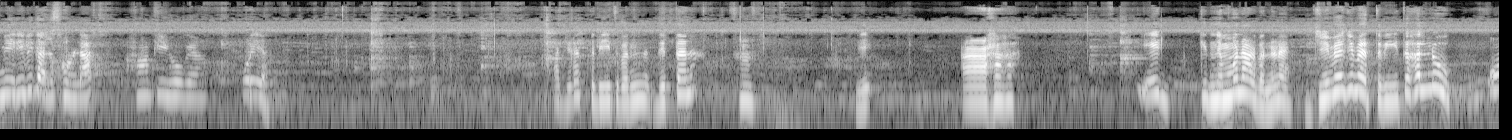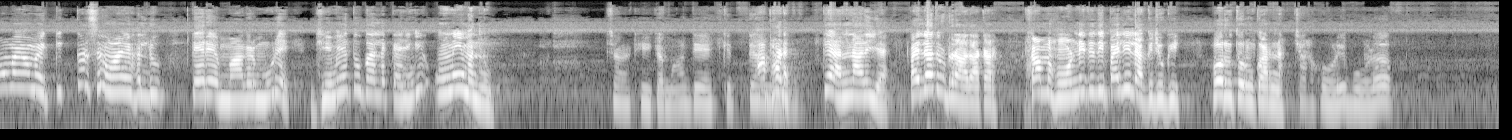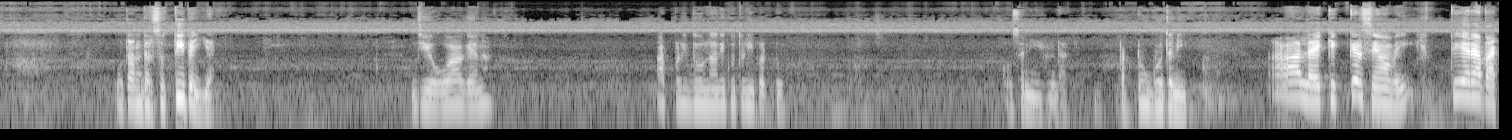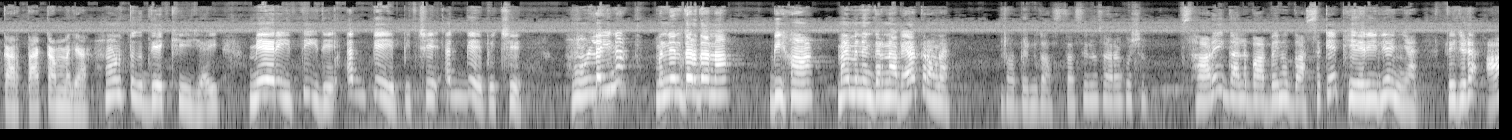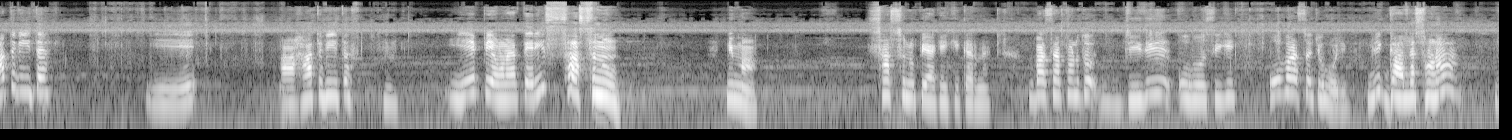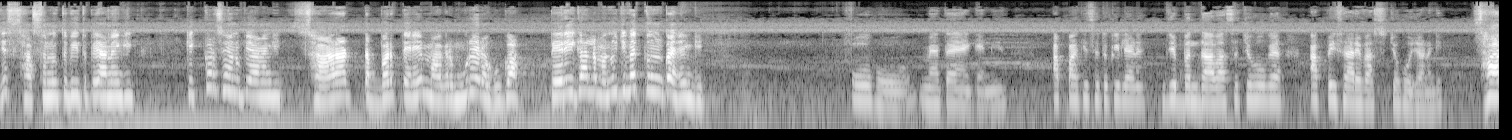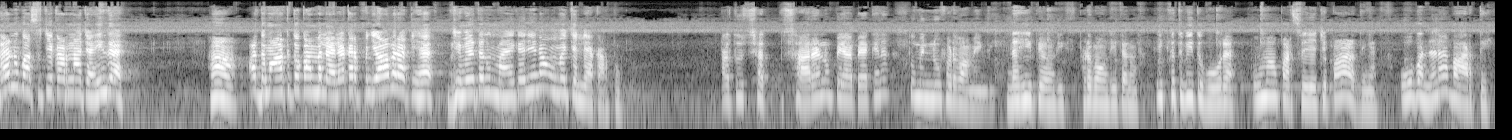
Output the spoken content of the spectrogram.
ਮੇਰੀ ਵੀ ਗੱਲ ਸੁਣ ਲੈ। ਹਾਂ ਕੀ ਹੋ ਗਿਆ? ਉਰੇ ਆ। ਆ ਜਿਹੜਾ ਤਵੀਤ ਬੰਨ ਦਿੱਤਾ ਨਾ। ਹਾਂ। ਇਹ ਆਹਾ। ਇਹ ਕਿ ਨਿੰਮ ਨਾਲ ਬੰਨਣਾ ਹੈ। ਜਿਵੇਂ ਜਿਵੇਂ ਤਵੀਤ ਹੱਲੂ ਉਵੇਂ ਉਵੇਂ ਕਿੱਕਰ ਸਿਵਾਏ ਹੱਲੂ। ਤੇਰੇ ਮਗਰ ਮੂਰੇ ਜਿਵੇਂ ਤੂੰ ਗੱਲ ਕਹੇਂਗੀ ਉਵੇਂ ਹੀ ਮੰਨੂ। ਚਲ ਠੀਕ ਹੈ ਮਾਂ ਦੇਖ ਕੇ ਆ ਫੜ ਧਿਆਨ ਨਾਲ ਹੀ ਹੈ। ਪਹਿਲਾਂ ਤੂੰ ਡਰਾਦਾ ਕਰ। ਕੰਮ ਹੋਣ ਨਹੀਂ ਦਿੰਦੀ ਪਹਿਲੀ ਲੱਗ ਜੂਗੀ। ਹੋਰੂ ਤੋਰੂ ਕਰਨ। ਚਲ ਹੌਲੀ ਬੋਲ। ਉਹ ਤਾਂ ਅੰਦਰ ਸੁੱਤੀ ਪਈ ਹੈ। ਜੇ ਉਹ ਆ ਗਿਆ ਨਾ ਆਪਣੀ ਦੋਨਾਂ ਦੀ ਕੁੱਤਣੀ ਪੱਟੂ। ਕੁਛ ਨਹੀਂ ਹੁੰਦਾ। ਪੱਟੂ ਗੁੱਤਨੀ ਆ ਲੈ ਕਿੱਕਰ ਸਿਓ ਬਈ ਤੇਰਾ ਤਾਂ ਕਰਤਾ ਕੰਮ ਜਾ। ਹੁਣ ਤੂੰ ਦੇਖੀ ਜਾਈ ਮੇਰੀ ਧੀ ਦੇ ਅੱਗੇ ਪਿੱਛੇ ਅੱਗੇ ਪਿੱਛੇ। ਹੁਣ ਲਈ ਨਾ ਮਨਿੰਦਰ ਦਾ ਨਾਂ ਵੀ ਹਾਂ ਮੈਂ ਮਨਿੰਦਰ ਨਾਲ ਵਿਆਹ ਕਰਾਉਣਾ। ਹੈ। ਬਾਬੇ ਨੂੰ ਦੱਸਤਾ ਸੀ ਨਾ ਸਾਰਾ ਕੁਝ ਸਾਰੀ ਗੱਲ ਬਾਬੇ ਨੂੰ ਦੱਸ ਕੇ ਫੇਰ ਹੀ ਲਿਆਈਆਂ। ਤੇ ਜਿਹੜਾ ਆਹ ਤਵੀਤ ਹੈ ਇਹ ਆਹ ਤਵੀਤ ਇਹ ਪਿਉਣਾ ਤੇਰੀ ਸੱਸ ਨੂੰ। ਨਹੀਂ ਮਾਂ ਸੱਸ ਨੂੰ ਪਿਆ ਕੇ ਕੀ ਕਰਨਾ? ਬਸ ਆਪਾਂ ਨੂੰ ਤਾਂ ਜਿਹਦੇ ਉਹ ਸੀਗੀ ਉਹ ਬਸ ਚ ਹੋ ਜੇ। ਮੇਰੀ ਗੱਲ ਸੁਣਾ ਜੇ ਸੱਸ ਨੂੰ ਤਵੀਤ ਪਿਆਵੇਂਗੀ ਕਿੱਕਰ ਸਿਆਂ ਨੂੰ ਪਿਆਵੇਂਗੀ ਸਾਰਾ ਟੱਬਰ ਤੇਰੇ ਮਗਰ ਮੂਰੇ ਰਹੂਗਾ। ਤੇਰੀ ਗੱਲ ਮੰਨੂ ਜਿਵੇਂ ਤੂੰ ਕਹੇਂਗੀ। ਓਹੋ ਮੈਂ ਤਾਂ ਐਂ ਕਹਿੰਨੀ ਆ ਆਪਾਂ ਕਿਸੇ ਤੋਂ ਕੀ ਲੈਣਾ? ਜੇ ਬੰਦਾ ਵਸ ਚ ਹੋ ਗਿਆ ਆਪੇ ਹੀ ਸਾਰੇ ਵਸ ਚ ਹੋ ਜਾਣਗੇ। ਸਾਰਿਆਂ ਨੂੰ ਬਸ 'ਚ ਕਰਨਾ ਚਾਹੀਦਾ ਹੈ। ਹਾਂ ਆ ਦਿਮਾਗ ਤੋਂ ਕੰਮ ਲੈ ਲਿਆ ਕਰ 50 ਵਾਰ ਕਿਹਾ ਜਿਵੇਂ ਤੈਨੂੰ ਮੈਂ ਕਹਿੰਦੀ ਨਾ ਉਵੇਂ ਚੱਲਿਆ ਕਰ ਤੂੰ। ਆ ਤੂੰ ਛੱਤ- ਸਾਰਿਆਂ ਨੂੰ ਪਿਆ ਪਿਆ ਕੇ ਨਾ ਤੂੰ ਮੈਨੂੰ ਫੜਵਾਵੇਂਗੀ। ਨਹੀਂ ਪਿਆਉਂਦੀ ਫੜਵਾਉਂਦੀ ਤੈਨੂੰ। ਇੱਕ ਤਵੀਤ ਹੋਰ ਹੈ ਉਹ ਮੈਂ ਪਰਸੇ ਜਿਹੇ ਚ ਭਾਲਦੀ ਆ। ਉਹ ਬੰਨਣਾ ਬਾਹਰ ਤੇ।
